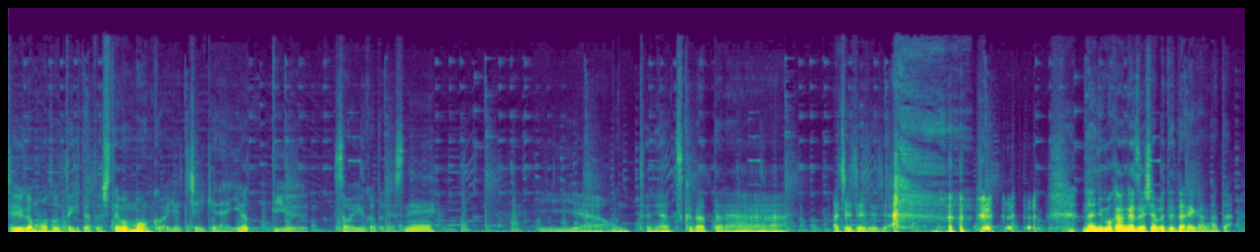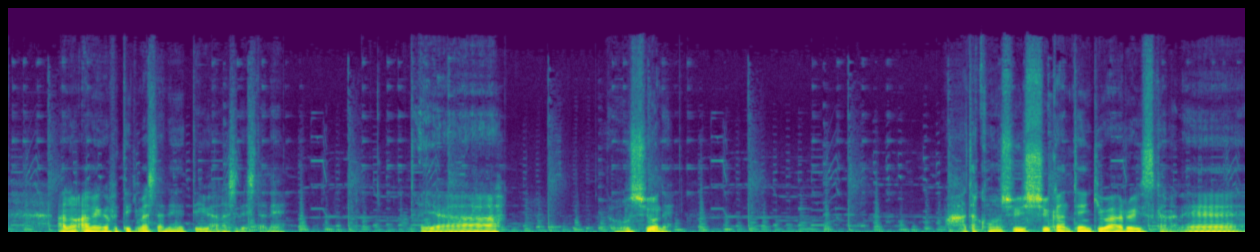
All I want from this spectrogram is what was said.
梅雨が戻ってきたとしても文句は言っちゃいけないよっていうそういうことですね。いや本当に暑くなったな。あ違う違う違う違う。何も考えずに喋ってたらいかんかったあの雨が降ってきましたねっていう話でしたね。いやどうしようね。また今週1週間天気悪いですからね。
